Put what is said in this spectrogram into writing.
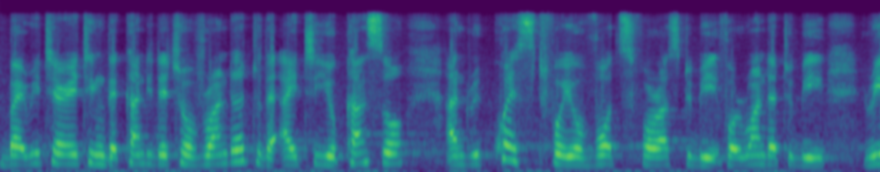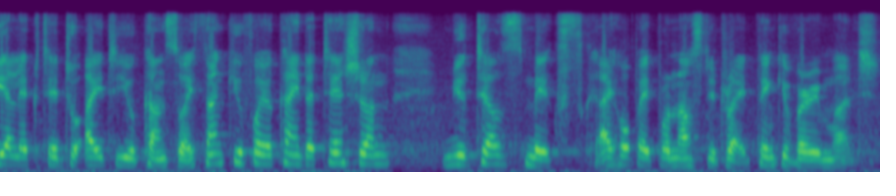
by reiterating the candidature of Rwanda to the ITU Council and request for your votes for us to be, for Rwanda to be re-elected to ITU Council. I thank you for your kind attention. Mulțumesc, I hope I pronounced it right. Thank you very much.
